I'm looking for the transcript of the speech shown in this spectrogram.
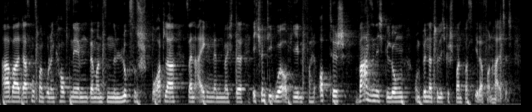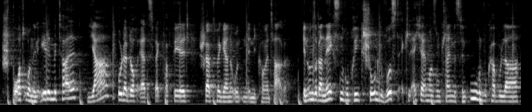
aber das muss man wohl in Kauf nehmen, wenn man einen Luxussportler sein eigen nennen möchte. Ich finde die Uhr auf jeden Fall optisch wahnsinnig gelungen und bin natürlich gespannt, was ihr davon haltet. Sportuhren in Edelmetall, ja oder doch eher zweckverfehlt? Schreibt es mir gerne unten in die Kommentare. In unserer nächsten Rubrik schon gewusst erkläre ich ja immer so ein klein bisschen Uhrenvokabular.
